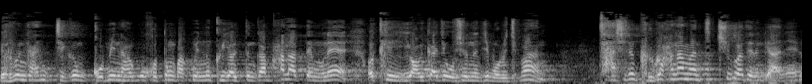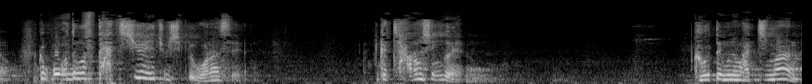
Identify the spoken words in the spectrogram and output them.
여러분 지금 고민하고 고통받고 있는 그 열등감 하나 때문에 어떻게 여기까지 오셨는지 모르지만 사실은 그거 하나만 치유가 되는 게 아니에요. 그 모든 것을 다 치유해 주시길 원하세요. 그러니까 잘 오신 거예요. 그것 때문에 왔지만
